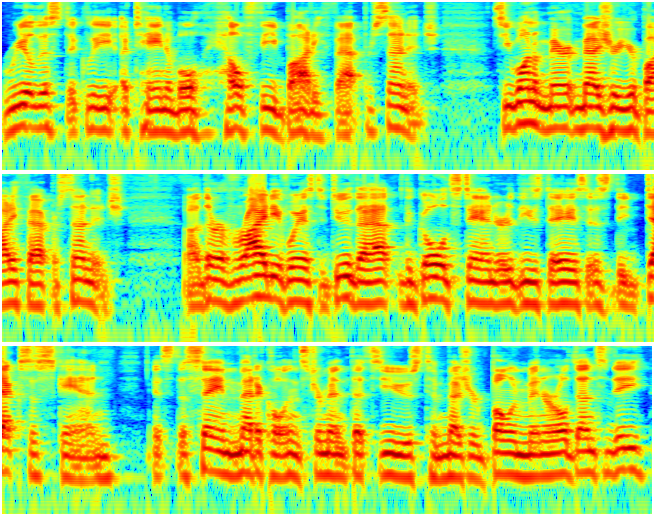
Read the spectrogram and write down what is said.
realistically attainable healthy body fat percentage. So you want to me- measure your body fat percentage. Uh, there are a variety of ways to do that. The gold standard these days is the DEXA scan. It's the same medical instrument that's used to measure bone mineral density.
